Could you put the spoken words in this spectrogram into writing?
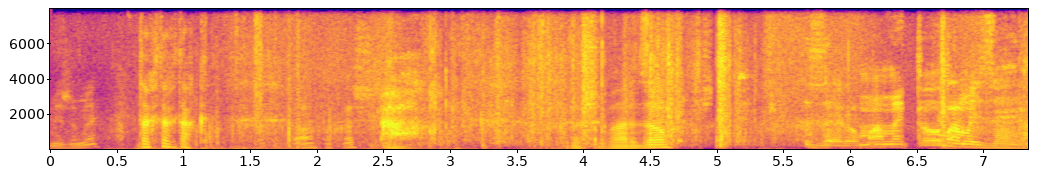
Mierzymy? Tak, tak, tak. A, pokaż. Proszę bardzo. Zero mamy, tu mamy zero.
